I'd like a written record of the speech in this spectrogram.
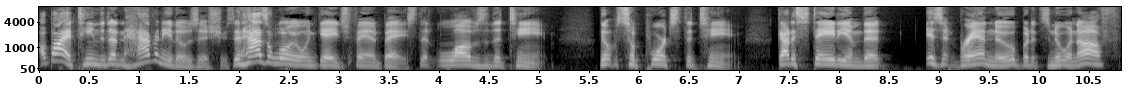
I'll buy a team that doesn't have any of those issues. It has a loyal, engaged fan base that loves the team, that supports the team. Got a stadium that isn't brand new, but it's new enough.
